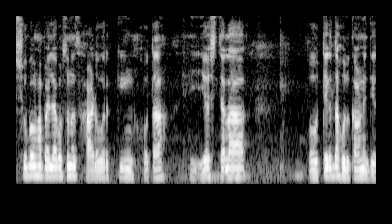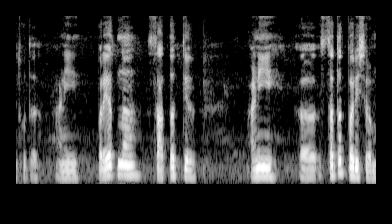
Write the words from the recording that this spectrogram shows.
शुभम हा पहिल्यापासूनच हार्डवर्किंग होता. यश त्याला बहुतेकदा हुलकावणे देत होतं. आणि प्रयत्न सातत्य आणि सतत परिश्रम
